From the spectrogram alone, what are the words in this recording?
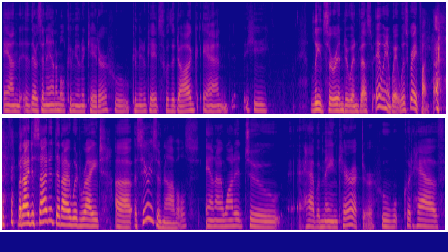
and there's an animal communicator who communicates with a dog, and he leads her into investment. Anyway, it was great fun. but I decided that I would write uh, a series of novels, and I wanted to have a main character who could have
